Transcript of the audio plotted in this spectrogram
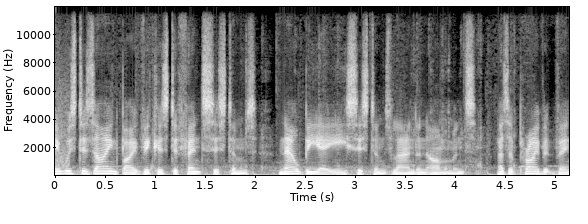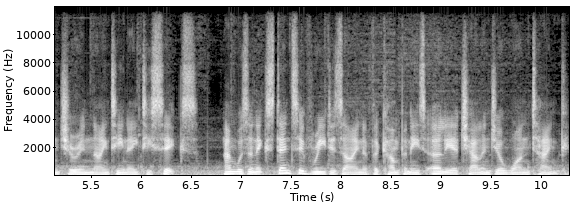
It was designed by Vickers Defence Systems, now BAE Systems Land and Armaments, as a private venture in 1986, and was an extensive redesign of the company's earlier Challenger 1 tank,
